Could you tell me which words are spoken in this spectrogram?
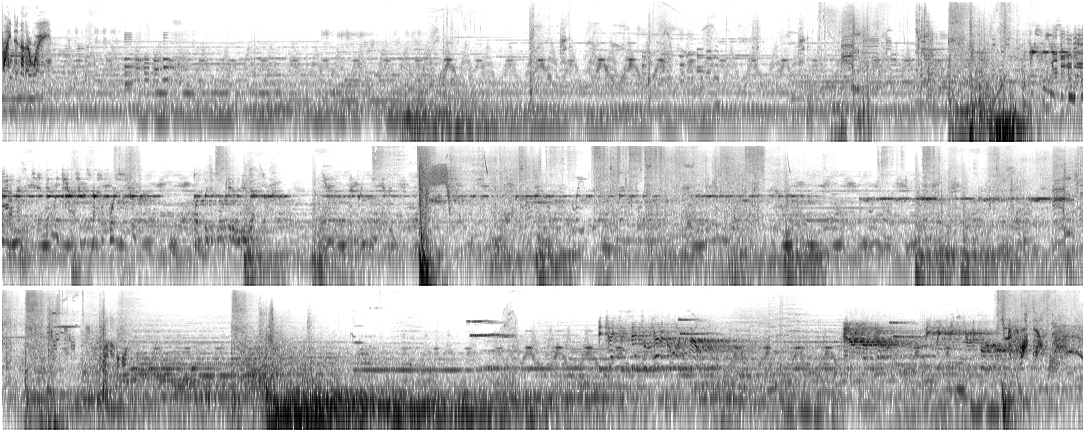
Find another way. Central. Enter lockdown. Please security. Lockdown.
